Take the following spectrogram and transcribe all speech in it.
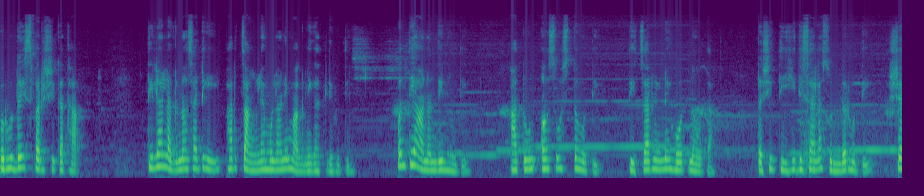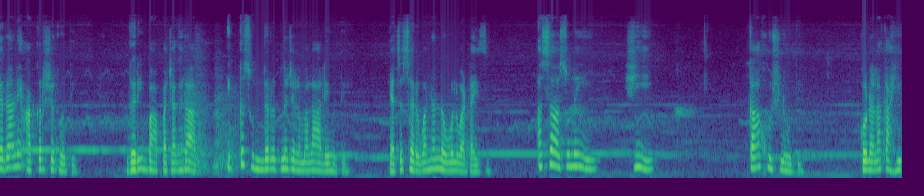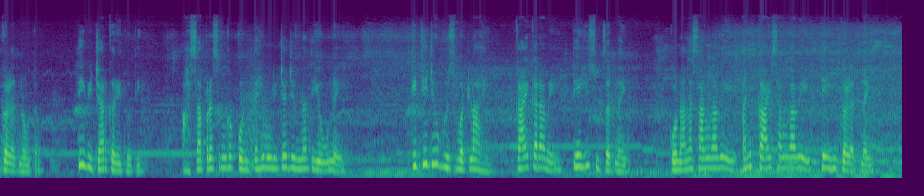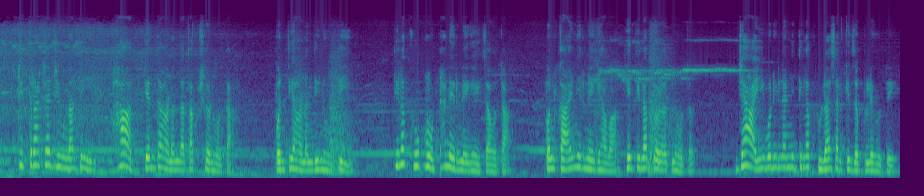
हृदयस्पर्शी कथा तिला लग्नासाठी फार चांगल्या मुलाने मागणी घातली होती पण ती आनंदी नव्हती. आतून अस्वस्थ होती. तिचा निर्णय होत नव्हता. तशी तीही दिसायला सुंदर होती. शरीराने आकर्षक होती. गरीब बापाच्या घरात इतकं सुंदर रत्न जन्माला आले होते. याचं सर्वांना नवल वाटायचं. असं असूनही ही का खुश नव्हती? कोणाला काही कळत नव्हतं. ती विचार करीत होती. असा प्रसंग कोणत्याही मुलीच्या जीवनात येऊ नये. किती जीव घुसमटला आहे काय करावे तेही सुचत नाही. कोणाला सांगावे आणि काय सांगावे तेही कळत नाही. चित्राच्या जीवनातील हा अत्यंत आनंदाचा क्षण होता. पण ती आनंदी नव्हती. तिला खूप मोठा निर्णय घ्यायचा होता. पण काय निर्णय घ्यावा हे तिला कळत नव्हतं. ज्या आई वडिलांनी तिला फुलासारखे जपले होते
